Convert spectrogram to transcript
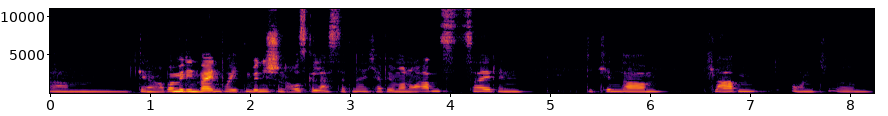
Ähm, genau, aber mit den beiden Projekten bin ich schon ausgelastet. Ne? Ich habe ja immer nur abends Zeit, wenn die Kinder schlafen und ähm,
